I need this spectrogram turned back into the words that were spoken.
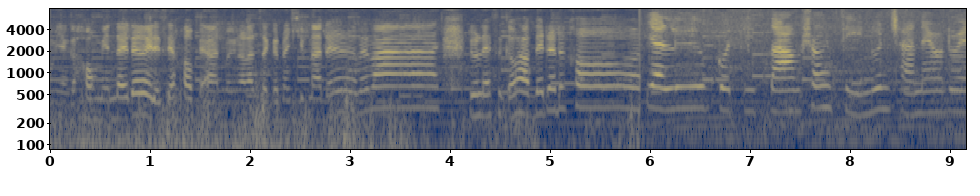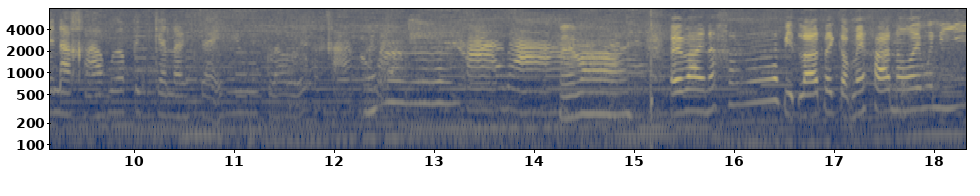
ำอย่างก็คอมเมนต์ได้เด้อเดี๋ยวเสียเข้าไปอ่านเบิ่งนะแล้วเจอกันใหม่คลิปหน้าเด้อบ๊ายบายดูแลสุขภาพได้เด้อทุกคนอย่าลืมกดติดตามช่องสีนุ่นชาแนลด้วยนะคะ เพื่อเป็นกำลังใจให้พวกเราด้วยนะคะบ๊ายบายค่ะบ๊ายบายบ๊ายบายบ๊ายบายนะคะ ปิดร้านไปกับแม่ค้าน้อยมื้อนี้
